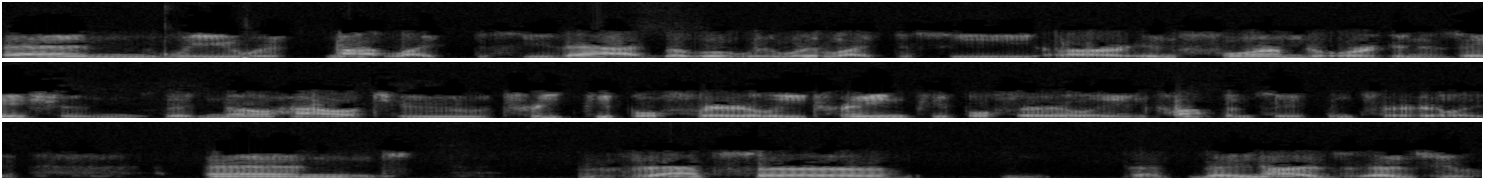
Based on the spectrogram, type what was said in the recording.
And we would not like to see that, but what we would like to see are informed organizations that know how to treat people fairly, train people fairly, and compensate them fairly. And that's, uh, that, you know, as, as you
